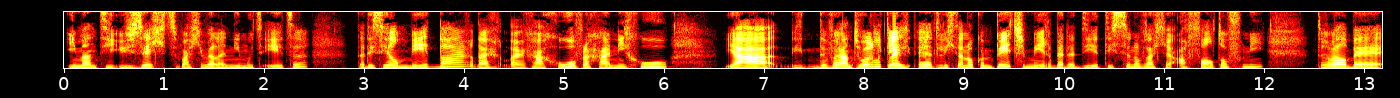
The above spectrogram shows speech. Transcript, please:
iemand die u zegt wat je wel en niet moet eten, dat is heel meetbaar. Dat, dat gaat goed of dat gaat niet goed. Ja, de verantwoordelijkheid ligt dan ook een beetje meer bij de diëtisten of dat je afvalt of niet. Terwijl bij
